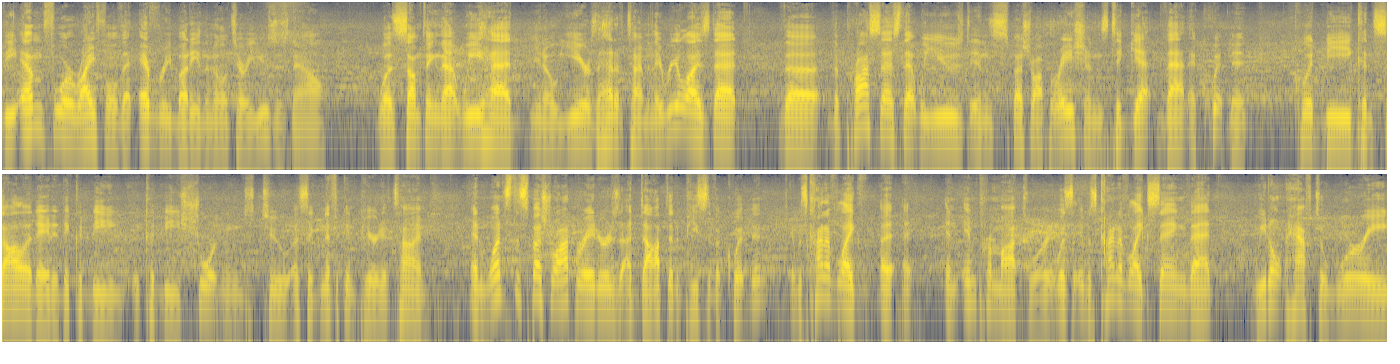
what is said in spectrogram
the M4 rifle that everybody in the military uses now was something that we had, you know, years ahead of time, and they realized that the the process that we used in special operations to get that equipment could be consolidated. It could be it could be shortened to a significant period of time. And once the special operators adopted a piece of equipment, it was kind of like a, a, an imprimatur. It was it was kind of like saying that we don't have to worry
